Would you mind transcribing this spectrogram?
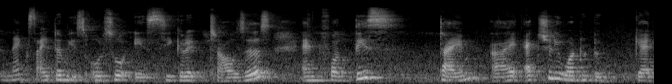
The next item is also a cigarette trousers. And for this time I actually wanted to get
